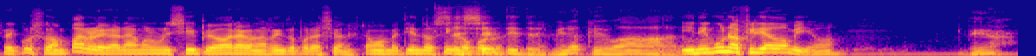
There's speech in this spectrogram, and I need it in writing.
recurso de amparo le ganamos al municipio ahora con la reincorporación. Estamos metiendo 5 por 63, mirá qué bárbaro. y ningún afiliado mío. Mira.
